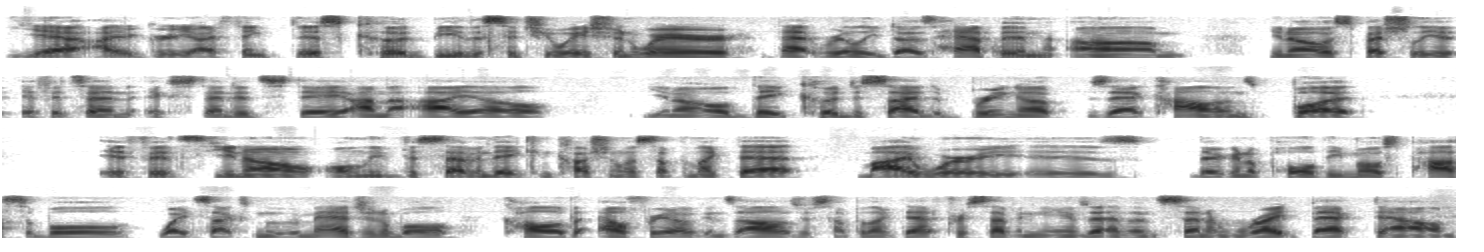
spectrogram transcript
Yeah, I agree. I think this could be the situation where that really does happen. Um, you know, especially if it's an extended stay on the IL. You know, they could decide to bring up Zach Collins, but if it's you know only the seven day concussion list, something like that, my worry is they're going to pull the most possible White Sox move imaginable call up Alfredo Gonzalez or something like that for seven games and then send him right back down.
